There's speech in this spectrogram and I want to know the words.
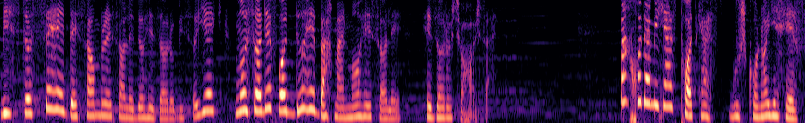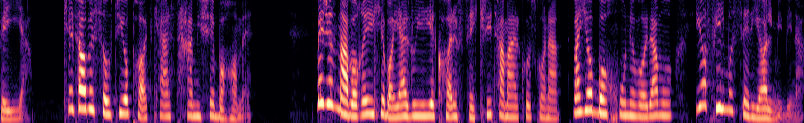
23 دسامبر سال 2021 مصادف با دو بهمن ماه سال 1400 من خودم یکی از پادکست گوشکنای حرفه‌ای کتاب صوتی و پادکست همیشه باهامه. به جز مواقعی که باید روی یه کار فکری تمرکز کنم و یا با خونوادم و یا فیلم و سریال می‌بینم.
